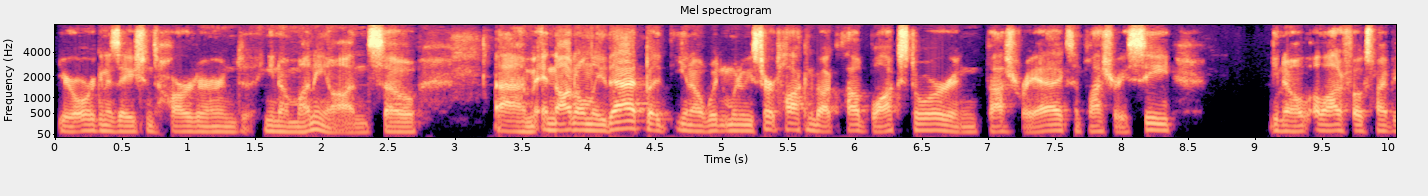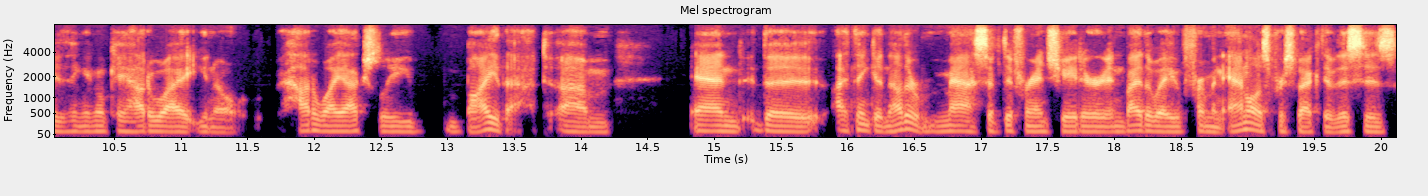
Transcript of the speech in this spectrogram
your organization's hard-earned you know money on. So. Um, and not only that, but you know, when, when we start talking about Cloud Block Store and FlashArray X and FlashArray C, you know, a lot of folks might be thinking, okay, how do I, you know, how do I actually buy that? Um, and the I think another massive differentiator, and by the way, from an analyst perspective, this is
